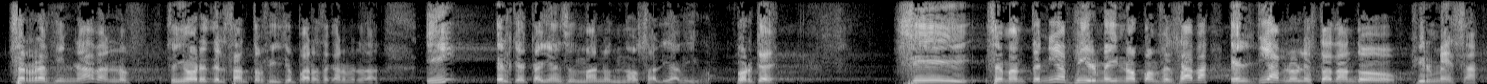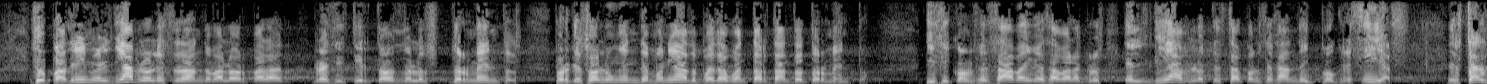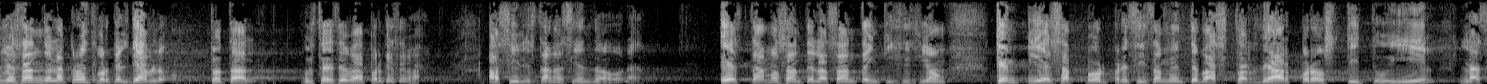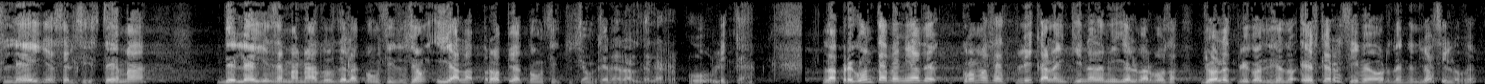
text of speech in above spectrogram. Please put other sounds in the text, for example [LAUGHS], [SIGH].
Se refinaban los señores del Santo Oficio para sacar verdad. Y el que caía en sus manos no salía vivo. ¿Por qué? Si se mantenía firme y no confesaba, el diablo le está dando firmeza. Su padrino, el diablo, le está dando valor para resistir todos los tormentos, porque solo un endemoniado puede aguantar tanto tormento. Y si confesaba y besaba la cruz, el diablo te está aconsejando hipocresías. Estás besando la cruz porque el diablo, total, usted se va porque se va. Así le están haciendo ahora. Estamos ante la Santa Inquisición que empieza por precisamente bastardear, prostituir las leyes, el sistema de leyes emanados de la Constitución y a la propia Constitución General de la República. La pregunta venía de cómo se explica la inquina de Miguel Barbosa. Yo le explico diciendo, es que recibe órdenes, yo así lo veo.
